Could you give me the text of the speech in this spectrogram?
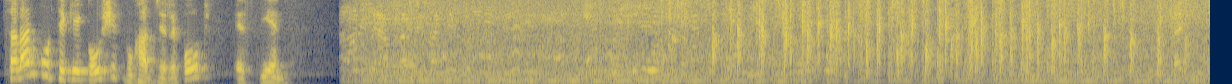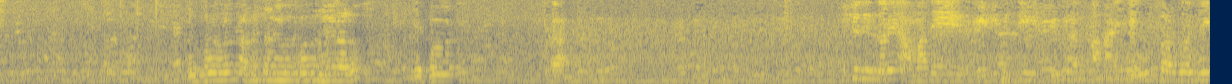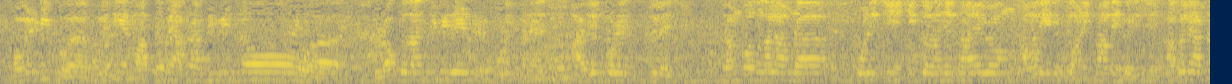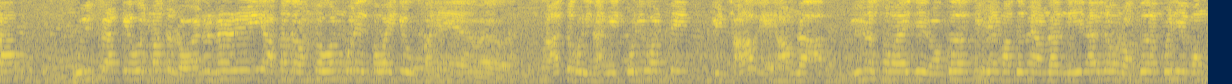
সালানপুর থেকে কৌশিক মুখার্জির রিপোর্ট এসপিএন উদ্বোধন, আনুষ্ঠানিক উদ্বোধন হয়ে গেল। এরপর কিছুদিন ধরে আমাদের এডিপিসি বিভিন্ন থানায় যে উৎসর্গ যে কমিউনিটি পুলিশিং এর মাধ্যমে আমরা বিভিন্ন রক্তদান শিবিরের মানে আয়োজন করে চলেছি যেমন গতকাল আমরা করেছি চিত্তরঞ্জন থানায় এবং আমাদের এডিপি অনেক থানাতে হয়েছে। আসলে আমরা পুলিশরা কেবলমাত্র ল অ্যান্ড অর্ডারেই আপনাদের অংশগ্রহণ করে সবাইকে মানে সাহায্য করি না। এর পরিবর্তে এছাড়াও এ- আমরা বিভিন্ন সময় যে রক্তদান শিবিরের মাধ্যমে আমরা নিজেরাও যেমন রক্তদান করি এবং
